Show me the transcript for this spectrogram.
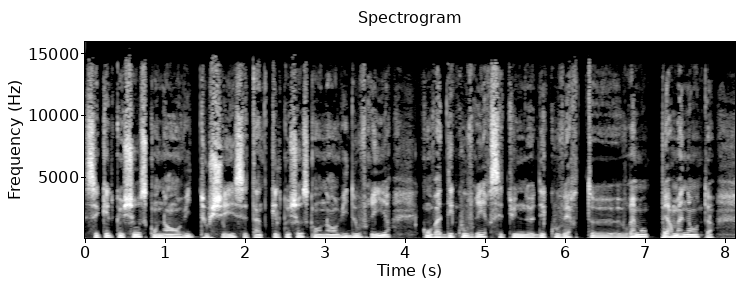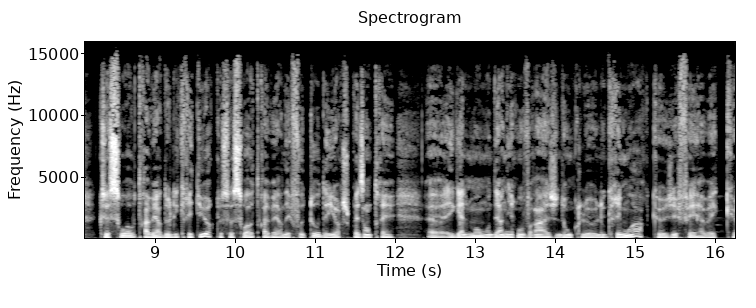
C'est quelque chose qu'on a envie de toucher, c'est quelque chose qu'on a envie d'ouvrir, qu'on va découvrir. C'est une découverte euh, vraiment permanente, que ce soit au travers de l'écriture, que ce soit au travers des photos. D'ailleurs, je présenterai euh, également mon dernier ouvrage, donc le, grimoire que j'ai fait avec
